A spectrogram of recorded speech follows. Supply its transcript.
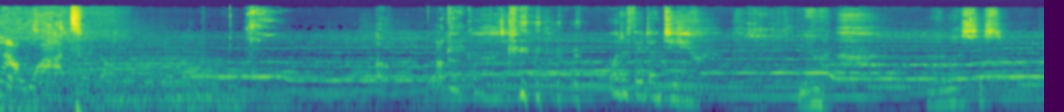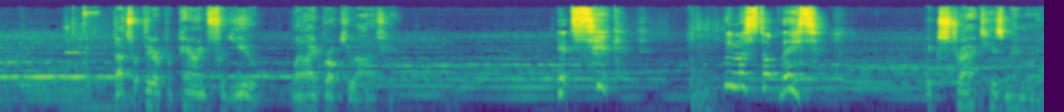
Now oh, what? Oh, okay. Oh God. what have they done to you? No. My lost sister. That's what they were preparing for you when I broke you out of here. It's sick. We must stop this. Extract his memory.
